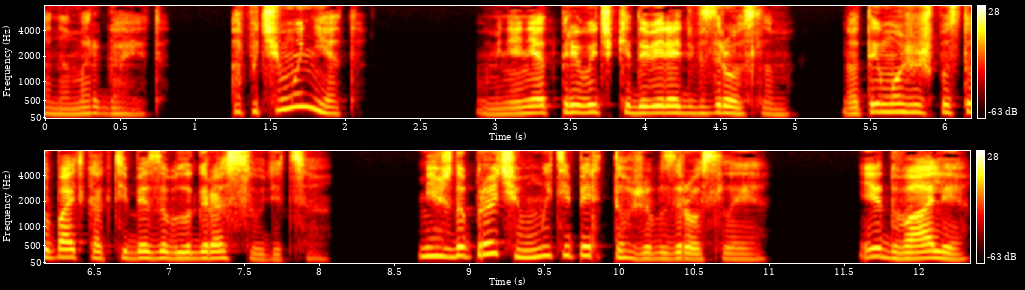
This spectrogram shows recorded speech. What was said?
Она моргает. А почему нет? У меня нет привычки доверять взрослым, но ты можешь поступать, как тебе заблагорассудится. Между прочим, мы теперь тоже взрослые. Едва ли,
